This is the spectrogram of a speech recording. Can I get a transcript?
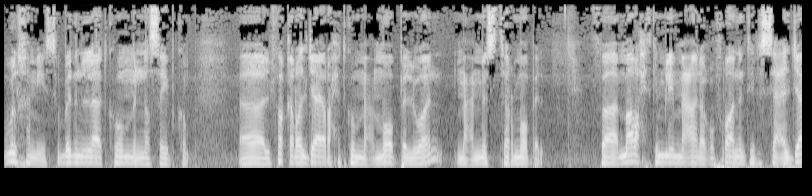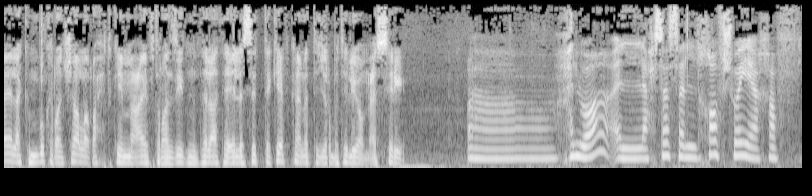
والخميس وبإذن الله تكون من نصيبكم. آه، الفقرة الجاية راح تكون مع Mobil 1 مع Mister Mobil فما راح تكملين معانا غفران انت في الساعة الجاية لكن بكرة إن شاء الله راح تكون معاي في ترانزيت من ثلاثة إلى ستة. كيف كانت تجربة اليوم على السريع؟ آه حلوة. الإحساس الخوف شوية خف.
